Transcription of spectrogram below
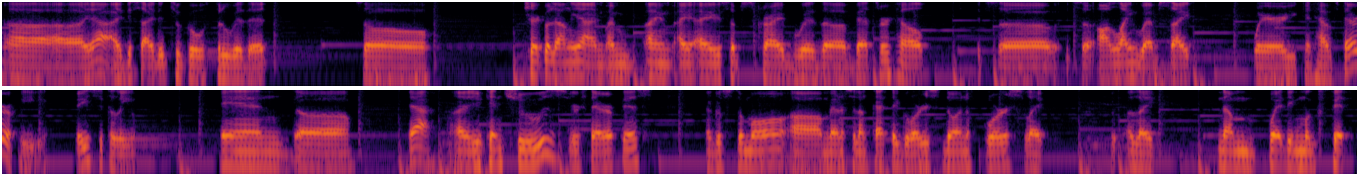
uh, yeah, I decided to go through with it. So, share ko lang, yeah, I'm, I'm, I'm I, I subscribe with uh, BetterHelp. It's a, it's an online website where you can have therapy, basically. And, uh, yeah, uh, you can choose your therapist na gusto mo. Uh, meron silang categories doon, of course, like, like na pwedeng mag-fit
